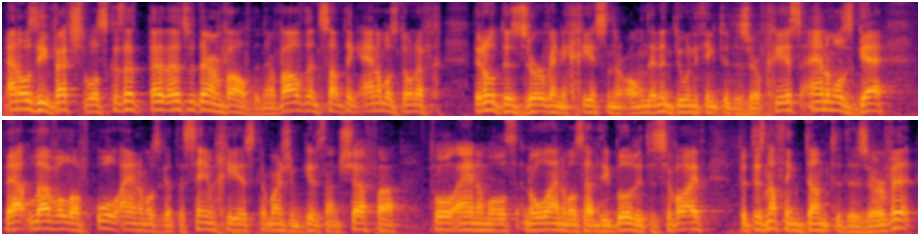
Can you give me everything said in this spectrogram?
Animals eat vegetables because that, that, that's what they're involved in. They're involved in something. Animals don't have, they don't deserve any chias on their own. They didn't do anything to deserve chias. Animals get that level of all animals get the same chias. The Marsham gives on shefa to all animals, and all animals have the ability to survive, but there's nothing done to deserve it,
